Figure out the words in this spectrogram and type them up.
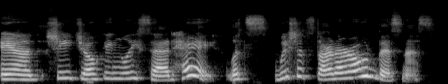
and she jokingly said hey let's we should start our own business.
